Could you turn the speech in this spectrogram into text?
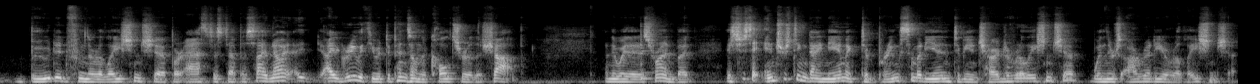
booted from the relationship or asked to step aside. Now, I, I agree with you. It depends on the culture of the shop and the way that it's run, but it's just an interesting dynamic to bring somebody in to be in charge of a relationship when there's already a relationship.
